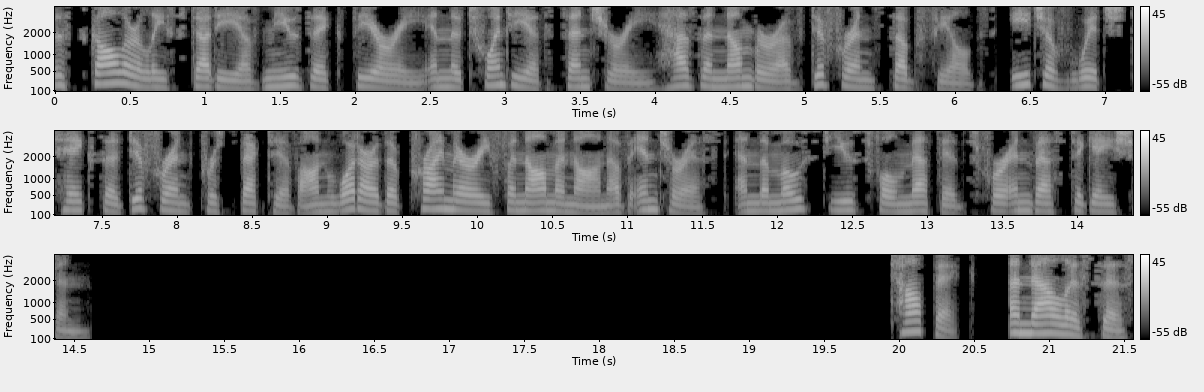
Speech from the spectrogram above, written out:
The scholarly study of music theory in the 20th century has a number of different subfields, each of which takes a different perspective on what are the primary phenomenon of interest and the most useful methods for investigation. Analysis.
